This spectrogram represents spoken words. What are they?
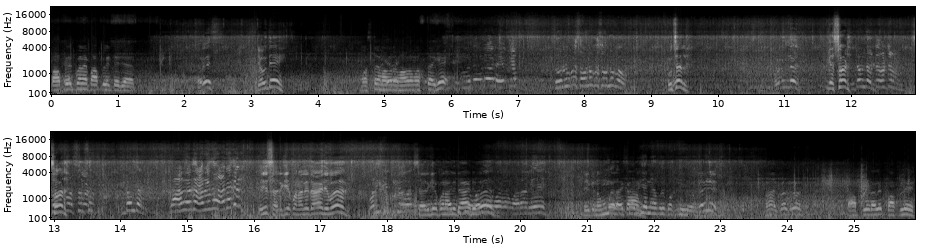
पापलेट पण आहे पापलेट त्याच्यात. ठेवू दे. मस्त आहे मावरा मावरा मस्त आहे. घे. उचल. सोड. सोड. हे सरगे पण आले काय बघ. सरगे पण आले काय बघ. एक नंबर आहे का पापलेट आले पापलेट।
